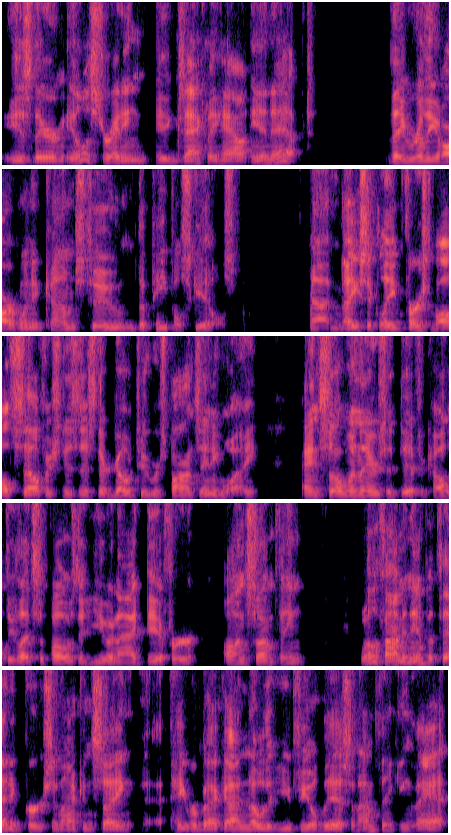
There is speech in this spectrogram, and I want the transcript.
is they're illustrating exactly how inept they really are when it comes to the people skills. Uh, basically, first of all, selfishness is their go to response anyway. And so when there's a difficulty, let's suppose that you and I differ on something. Well, if I'm an empathetic person, I can say, Hey, Rebecca, I know that you feel this, and I'm thinking that.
